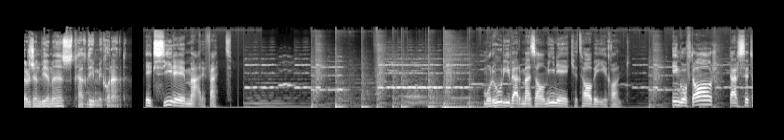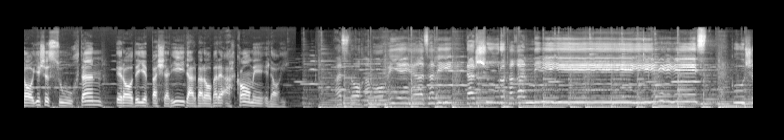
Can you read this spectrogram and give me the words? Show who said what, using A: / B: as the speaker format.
A: پرشین بی ام اس تقدیم می کند.
B: اکسیر معرفت. مروری بر مضامین کتاب ایقان این گفتار در ستایش سوختن اراده بشری در برابر احکام الهی.
C: از حمامه ازلی در شور و تغنی است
